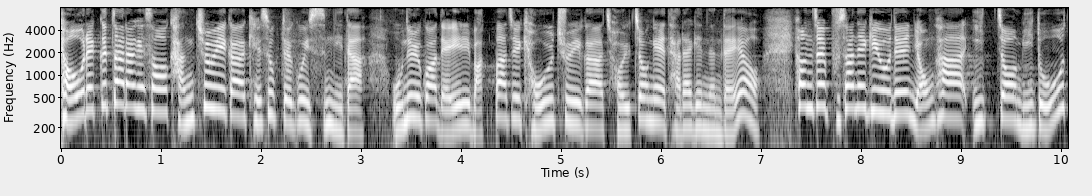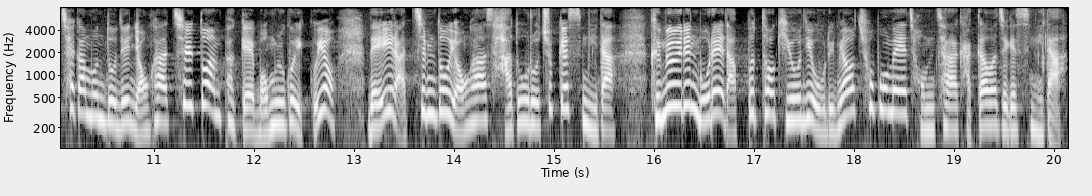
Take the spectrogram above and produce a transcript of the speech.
겨울의 끝자락에서 강추위가 계속되고 있습니다. 오늘과 내일 막바지 겨울 추위가 절정에 달하겠는데요. 현재 부산의 기온은 영하 2.2도, 체감 온도는 영하 7도 안팎에 머물고 있고요. 내일 아침도 영하 4도로 춥겠습니다. 금요일은 모레 낮부터 기온이 오르며 초봄에 점차 가까워지겠습니다.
